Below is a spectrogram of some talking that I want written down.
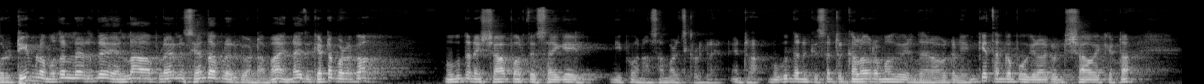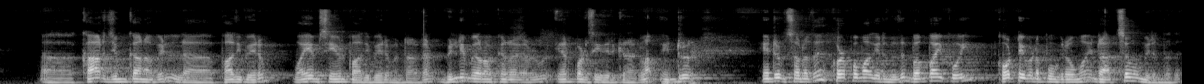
ஒரு டீமில் முதல்ல இருந்து எல்லா பிளேயரும் சேர்ந்தாப்புல இருக்க வேண்டாமா? என்ன இது கெட்ட பழக்கம்? முகுந்தனை ஷா பார்த்த சைகையில் நீ போ நான் சமாளித்துக் கொள்கிறேன் என்றான். முகுந்தனுக்கு சற்று கலவரமாக இருந்தார் அவர்கள் எங்கே தங்கப் போகிறார்கள்? என்று ஷாவை கேட்டான். கார் ஜிம்கானாவில் பாதி பேரும் ஒய்எம்சிஏவில் பாதி பேரும் என்றார்கள். பில்லி மேரோக்கர்கள் ஏற்பாடு செய்திருக்கிறார்களாம் என்று என்றும் சொன்னது குழப்பமாக இருந்தது. பம்பாய் போய் கோட்டை விட போகிறோமோ? என்ற அச்சமும் இருந்தது.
